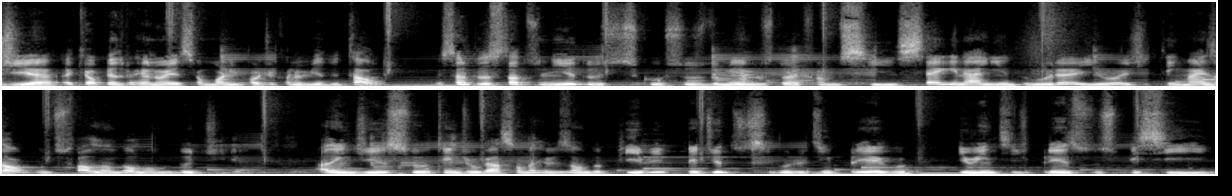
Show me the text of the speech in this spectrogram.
dia, aqui é o Pedro e esse é o Morning Call de Economia do Itaú. Começando pelos Estados Unidos, os discursos dos membros do FOMC seguem na linha dura e hoje tem mais alguns falando ao longo do dia. Além disso, tem divulgação da revisão do PIB, pedidos de seguro-desemprego e o índice de preços PCI,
